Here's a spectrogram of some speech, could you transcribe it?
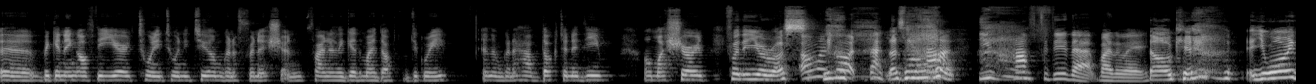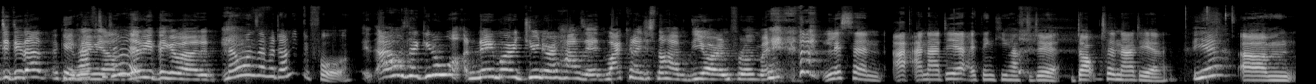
uh, beginning of the year 2022, I'm going to finish and finally get my doctor degree. And I'm to have Dr. Nadim on my shirt for the Euros. Oh my god, that, that's you, have, you have to do that. By the way, oh, Okay. you want me to do that? Okay, maybe to I'll, do it. let me think about it. no one's ever done it before. I was like, you know what? Neymar Jr. has it. Why can't I just not have DR in front of me? Listen, I, Nadia, I think you have to do it, Doctor Nadia. Yeah. Um,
